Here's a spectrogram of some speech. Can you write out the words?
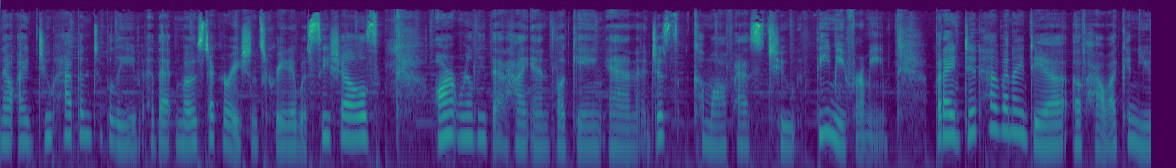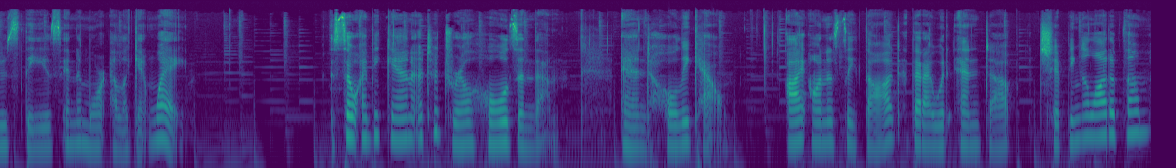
Now, I do happen to believe that most decorations created with seashells aren't really that high end looking and just come off as too themey for me, but I did have an idea of how I can use these in a more elegant way. So I began to drill holes in them, and holy cow, I honestly thought that I would end up chipping a lot of them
